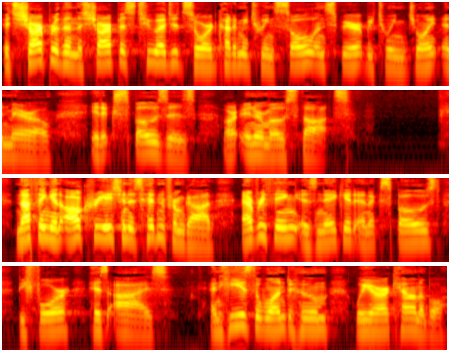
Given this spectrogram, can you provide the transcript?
it's sharper than the sharpest two edged sword, cutting between soul and spirit, between joint and marrow. It exposes our innermost thoughts. Nothing in all creation is hidden from God. Everything is naked and exposed before his eyes, and he is the one to whom we are accountable.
